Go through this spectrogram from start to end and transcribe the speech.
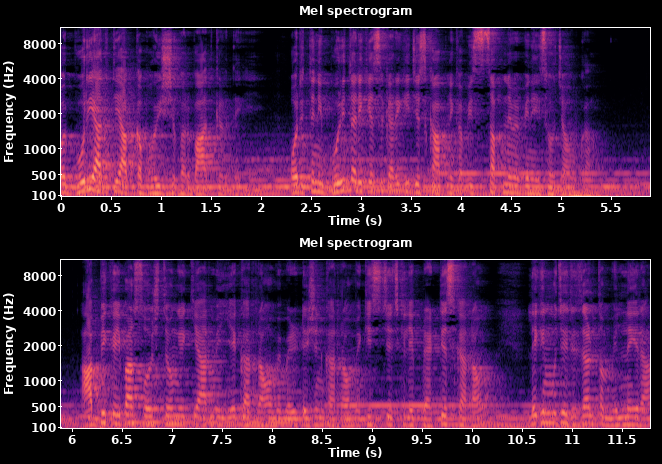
और बुरी आदतें आपका भविष्य बर्बाद कर देगी और इतनी बुरी तरीके से करेगी जिसका आपने कभी सपने में भी नहीं सोचा होगा। आप भी कई बार सोचते होंगे कि यार मैं ये कर रहा हूँ, मैं मेडिटेशन कर रहा हूँ, मैं किसी चीज़ के लिए प्रैक्टिस कर रहा हूँ, लेकिन मुझे रिज़ल्ट तो मिल नहीं रहा।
